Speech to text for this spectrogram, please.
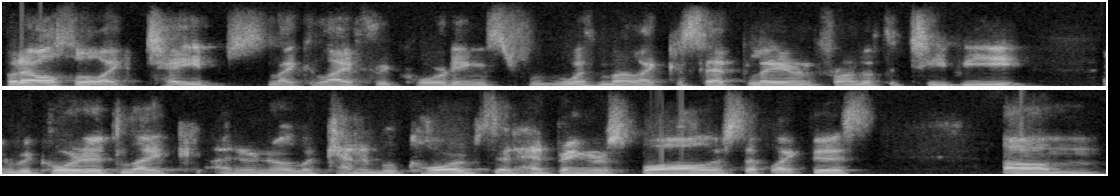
But I also like tapes, like live recordings f- with my like cassette player in front of the TV and recorded like I don't know, like Cannibal Corpse at Headbangers Ball or stuff like this. Um,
